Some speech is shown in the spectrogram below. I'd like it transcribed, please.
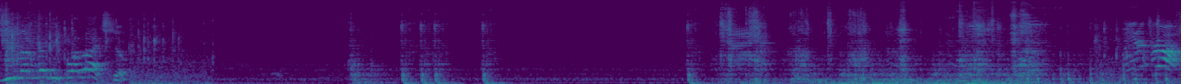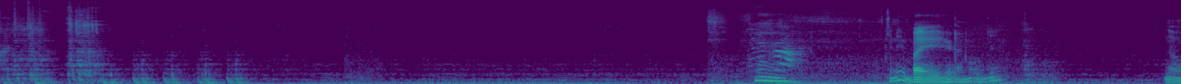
You man ready for a light show? Hmm. Can I buy her ammo dyan? No.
